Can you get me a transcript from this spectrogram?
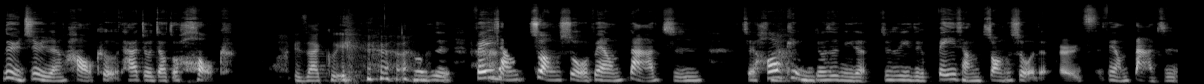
绿巨人浩克，他就叫做 Hawk， Exactly. 就是非常壮硕、非常大只。所以 Hawking 就是你的，就是一个非常壮硕的儿子，非常大只的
